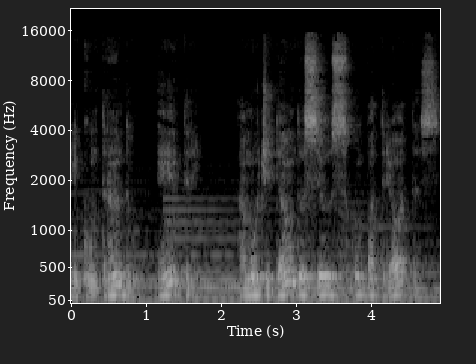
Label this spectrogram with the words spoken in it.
Encontrando entre a multidão dos seus compatriotas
